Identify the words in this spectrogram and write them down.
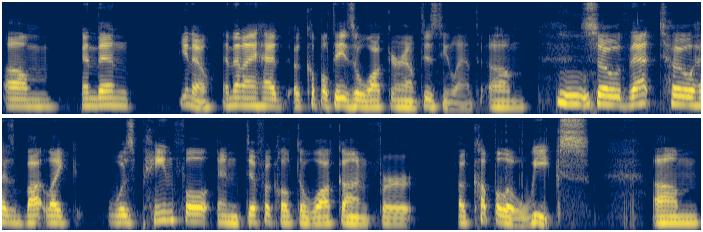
Um, and then you know, and then I had a couple days of walking around Disneyland. Um, Mm. so that toe has bought like was painful and difficult to walk on for a couple of weeks. Um,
